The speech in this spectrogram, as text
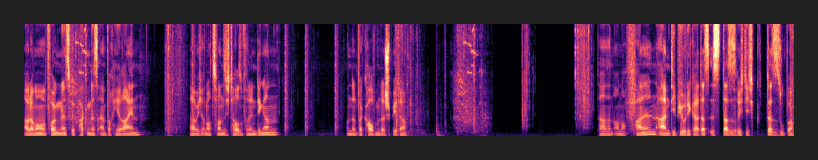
Aber da machen wir folgendes. Wir packen das einfach hier rein. Da habe ich auch noch 20.000 von den Dingern. Und dann verkaufen wir das später. Da sind auch noch Fallen. Antibiotika. Das ist, das ist richtig, das ist super.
